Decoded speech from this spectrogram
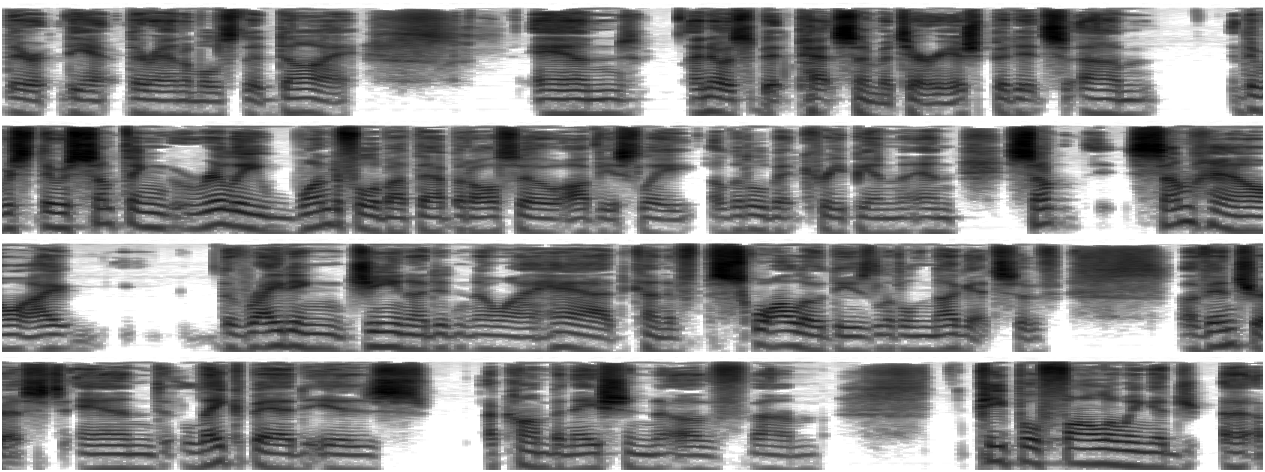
their the, their animals that die. And I know it's a bit pet cemetery-ish, but it's um, there was there was something really wonderful about that, but also obviously a little bit creepy. And and some somehow I the writing gene I didn't know I had kind of swallowed these little nuggets of of interest. And Lakebed is a combination of um, people following a, a,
